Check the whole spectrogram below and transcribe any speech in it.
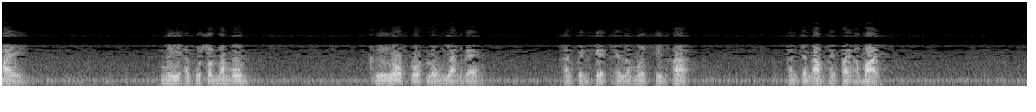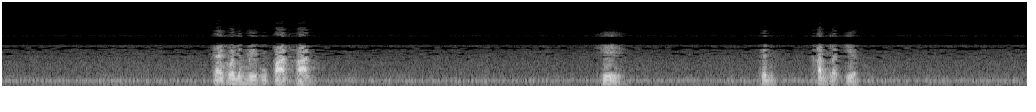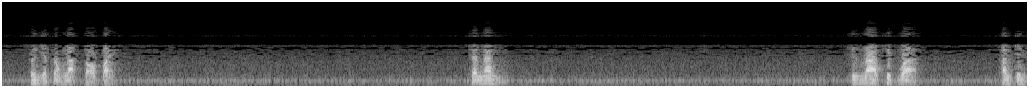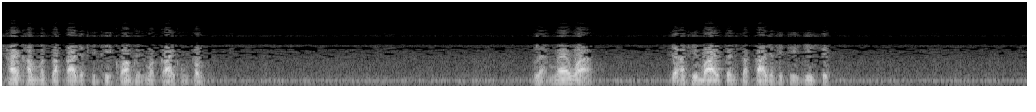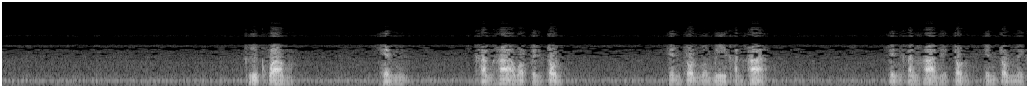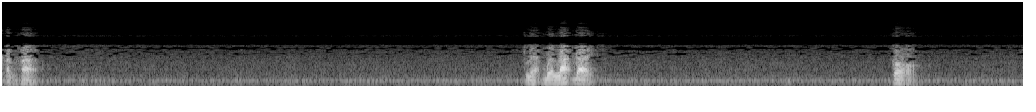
ไม่มีอกุศลลมูล คือโลภโกรธหลงอย่างแรง อันเป็นเหตุให้ละเมิดศีลห้า อันจะนำให้ไปอบาย แต่ก็ยังมีอุปาทาน ที่เป็นขั้นละเอียด ซึ่งจะต้องละต่อไปฉะนั้นจึ งน่าคิดว่าท่านจึงใช้คำว่าสักกายทิฏฐิความเห็นว่ากายของตน และแม้ว่าจะอธิบายเป็นสักกายทิฏฐิยี่สิบคือความเห็นขันห้าว่าเป็นตน เห็นตนว่ามีขันห้า เห็นขันห้าในตน เห็นตนในขันห้า และเมื่อละได้ ก็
